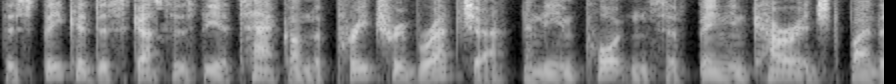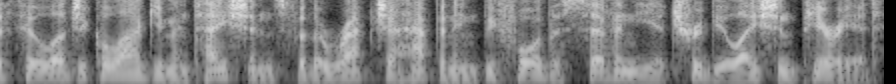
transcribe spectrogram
The speaker discusses the attack on the pre trib rapture and the importance of being encouraged by the theological argumentations for the rapture happening before the seven year tribulation period.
